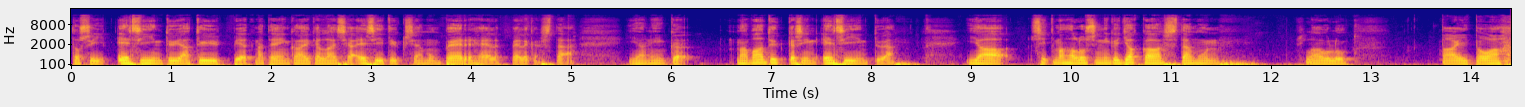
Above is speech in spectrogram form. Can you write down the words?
tosi esiintyjä tyyppi, että mä tein kaikenlaisia esityksiä mun perheelle pelkästään. Ja niinkö, mä vaan tykkäsin esiintyä. Ja sit mä halusin niinkö jakaa sitä mun laulutaitoa.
